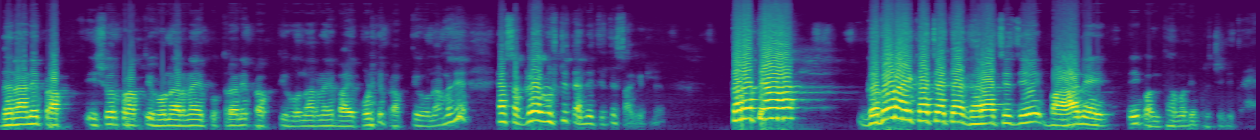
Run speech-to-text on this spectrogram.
धनाने प्राप्त ईश्वर प्राप्ती होणार नाही पुत्राने प्राप्ती होणार नाही बायकोने प्राप्ती होणार. म्हणजे ह्या सगळ्या गोष्टी त्यांनी तिथे सांगितल्या. तर त्या गदो नायकाच्या त्या घराचे जे बाळाने आहेत ते पंथामध्ये प्रचलित आहे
